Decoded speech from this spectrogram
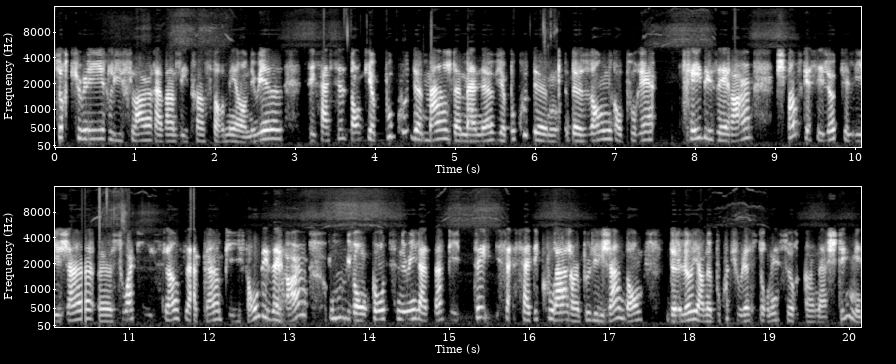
surcuire les fleurs avant de les transformer en huile. C'est facile. Donc, il y a beaucoup de marge de manœuvre, il y a beaucoup de, de zones qu'on pourrait créer des erreurs. je pense que c'est là que les gens, euh, soit qu'ils se lancent là-dedans puis ils font des erreurs, ou ils vont continuer là-dedans. Puis, tu sais, ça, ça, décourage un peu les gens. Donc, de là, il y en a beaucoup qui voulaient se tourner sur en acheter, mais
